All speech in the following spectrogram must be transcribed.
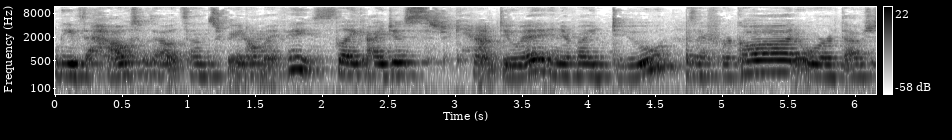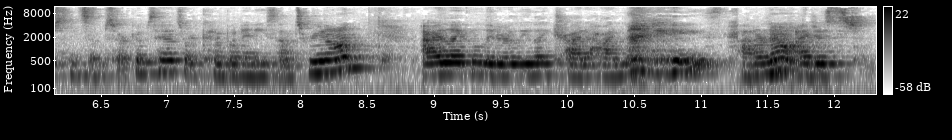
leave the house without sunscreen on my face. Like I just can't do it. And if I do, because I forgot or that was just in some circumstance where I couldn't put any sunscreen on, I like literally like try to hide my face. I don't know. I just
